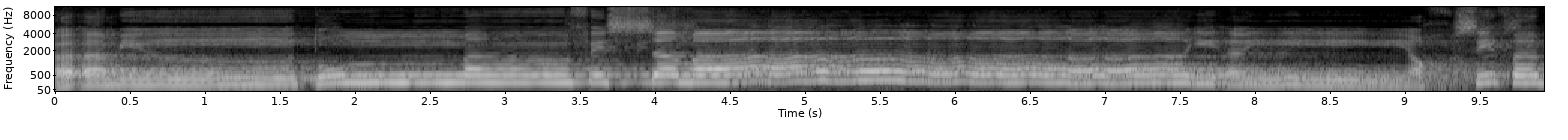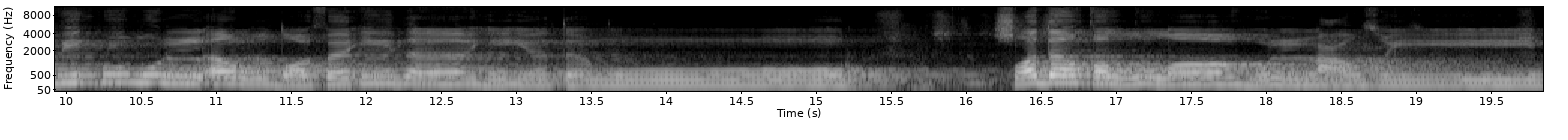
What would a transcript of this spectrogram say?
أأمنتم من في السماء يخسف بكم الأرض فإذا هي تمور صدق الله العظيم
